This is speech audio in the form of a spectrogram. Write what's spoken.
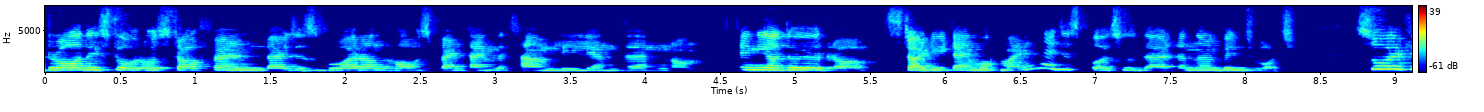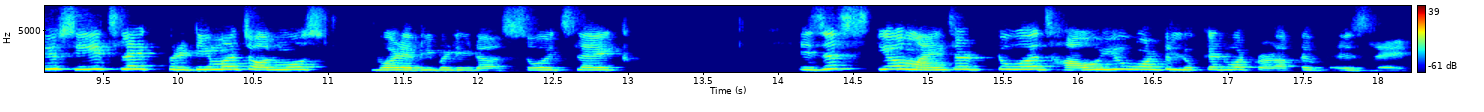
draw this toro stuff and i just go around the house spend time with family and then um, any other uh, study time of mine i just pursue that and then binge watch. So if you see it's like pretty much almost what everybody does. So it's like it's just your mindset towards how you want to look at what productive is right?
